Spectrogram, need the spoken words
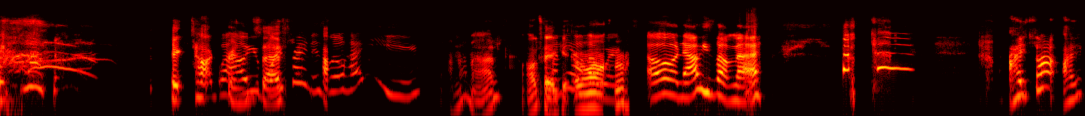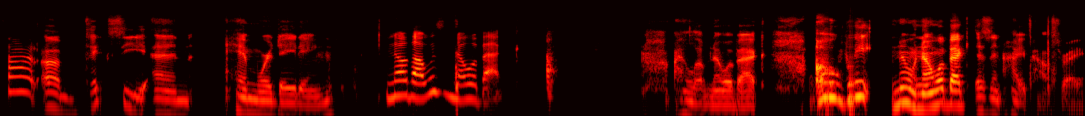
TikTok Wow, your princess. boyfriend is Lil Huddy. I'm not mad. I'll take Funny it. works. Oh, now he's not mad. I thought I thought um Dixie and him were dating. No, that was Noah Beck. I love Noah Beck. Oh wait, no, Noah Beck isn't Hype House, right?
